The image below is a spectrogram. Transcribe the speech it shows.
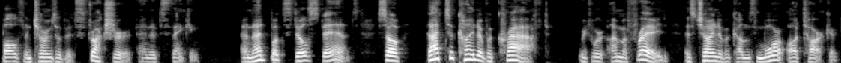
both in terms of its structure and its thinking. And that book still stands. So that's a kind of a craft, which I'm afraid, as China becomes more autarkic,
